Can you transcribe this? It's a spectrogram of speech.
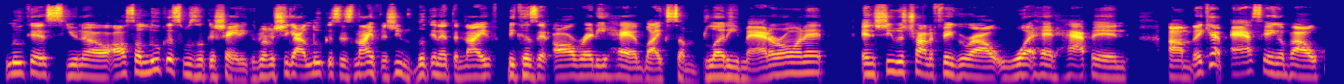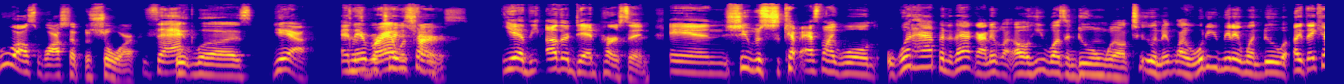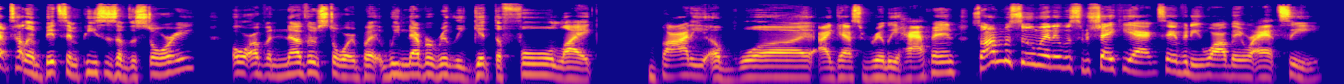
Lucas, you know, also Lucas was looking shady because remember she got Lucas's knife and she was looking at the knife because it already had like some bloody matter on it. And she was trying to figure out what had happened um, they kept asking about who else washed up the shore. Zach. It was yeah, and they were Brad was first. Yeah, the other dead person, and she was kept asking like, "Well, what happened to that guy?" And they were like, "Oh, he wasn't doing well too." And they were like, "What do you mean he wasn't doing?" Well? Like they kept telling bits and pieces of the story or of another story, but we never really get the full like body of what I guess really happened. So I'm assuming it was some shaky activity while they were at sea.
